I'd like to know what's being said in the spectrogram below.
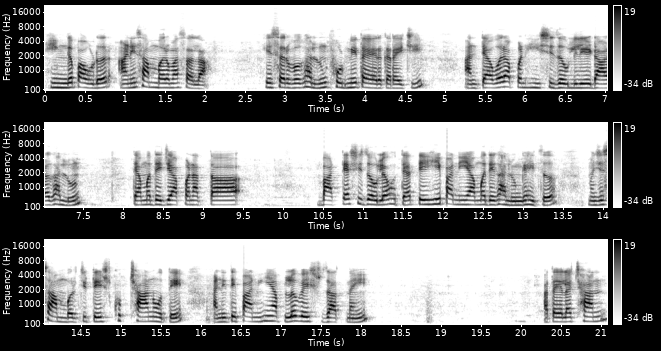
हिंग पावडर आणि सांबर मसाला हे सर्व घालून फोडणी तयार करायची. आणि त्यावर आपण ही शिजवलेली डाळ घालून त्यामध्ये जे आपण आत्ता बाट्या शिजवल्या होत्या तेही पाणी यामध्ये घालून घ्यायचं. म्हणजे सांबरची टेस्ट खूप छान होते आणि ते पाणीही आपलं वेस्ट जात नाही. आता याला छान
